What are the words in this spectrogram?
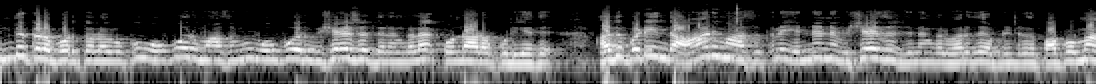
இந்துக்களை பொறுத்தளவுக்கு ஒவ்வொரு மாதமும் ஒவ்வொரு விசேஷ தினங்களை கொண்டாடக்கூடியது. அதுபடி இந்த ஆணி மாதத்தில் என்னென்ன விசேஷ தினங்கள் வருது அப்படின்றத பார்ப்போமா?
